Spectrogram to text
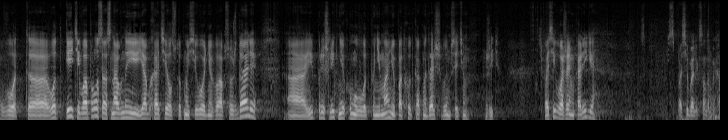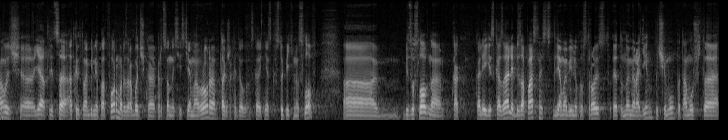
Вот, э, вот эти вопросы основные я бы хотел, чтобы мы сегодня обсуждали и пришли к некому вот пониманию, подход, как мы дальше будем с этим жить. Спасибо, уважаемые коллеги. Спасибо, Александр Михайлович. Э, я от лица открытой мобильной платформы, разработчика операционной системы «Аврора». Также хотел сказать несколько вступительных слов. Э, безусловно, как коллеги сказали, безопасность для мобильных устройств – это номер один. Почему? Потому что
